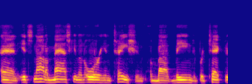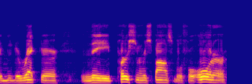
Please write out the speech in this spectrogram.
and it's not a masculine orientation about being the protector, the director, the person responsible for order,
